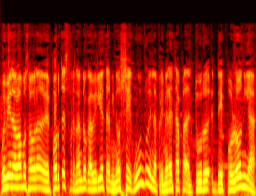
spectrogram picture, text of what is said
Muy bien, hablamos ahora de deportes. Fernando Gaviria terminó segundo en la primera etapa del Tour de Polonia.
